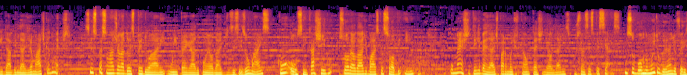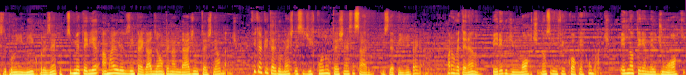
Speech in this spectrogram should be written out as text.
e da habilidade dramática do mestre. Se os personagens jogadores perdoarem um empregado com lealdade de 16 ou mais, com ou sem castigo, sua lealdade básica sobe em um ponto. O mestre tem liberdade para modificar um teste de lealdade em circunstâncias especiais. Um suborno muito grande oferecido por um inimigo, por exemplo, submeteria a maioria dos empregados a uma penalidade no teste de lealdade. Fica a critério do mestre decidir quando um teste é necessário, isso depende do empregado. Para um veterano, perigo de morte não significa qualquer combate. Ele não teria medo de um orc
